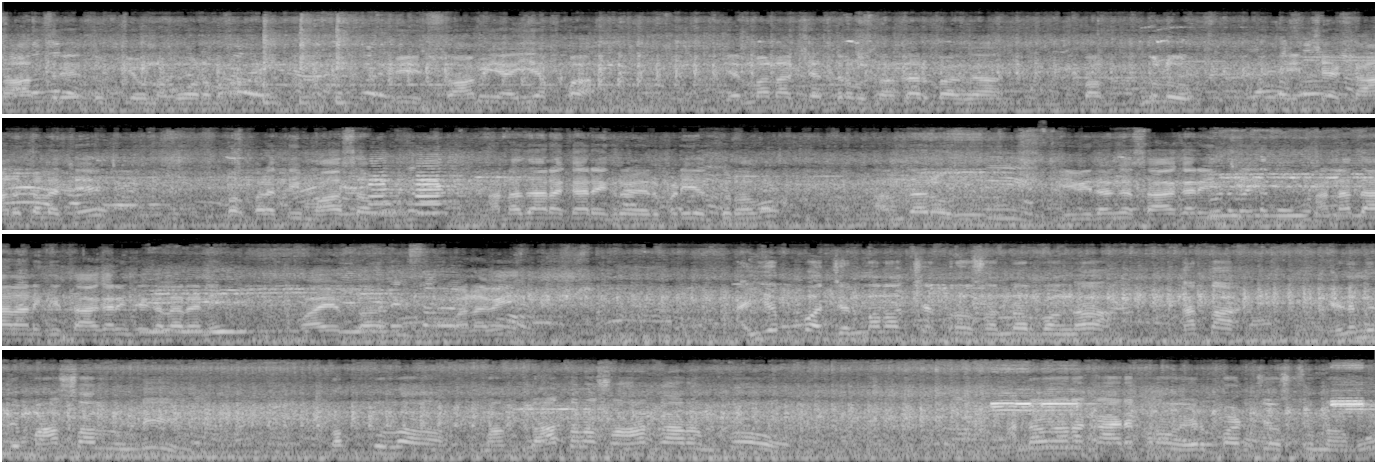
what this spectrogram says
శాస్త్రే తుభ్యం నమో నమ. శ్రీ స్వామి అయ్యప్ప జన్మ నక్షత్రం సందర్భంగా భక్తులు ఇచ్చే కానుకలచే ప్రతి మాసం అన్నదాన కార్యక్రమం ఏర్పాటు చేస్తున్నాము. అందరూ ఈ విధంగా సహకరించి అన్నదానానికి సహకరించగలరని మా యొక్క మనవి. అయ్యప్ప జన్మ నక్షత్రం సందర్భంగా గత ఎనిమిది మాసాల నుండి భక్తుల మా దాతల సహకారంతో అన్నదాన కార్యక్రమం ఏర్పాటు చేస్తున్నాము.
